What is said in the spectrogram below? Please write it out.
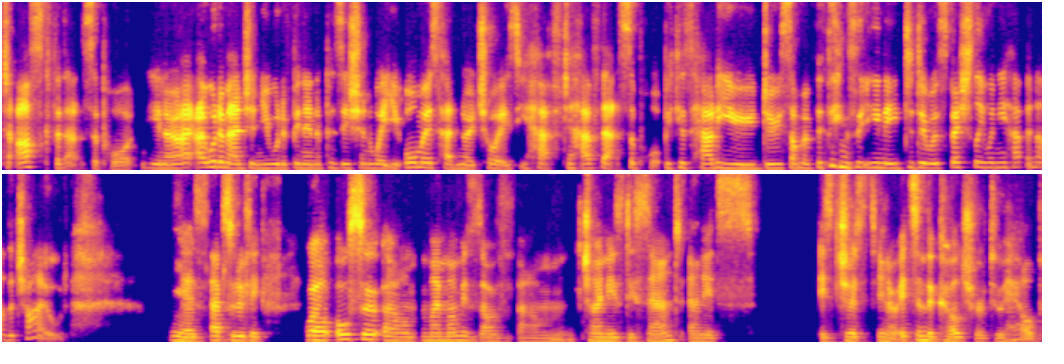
to ask for that support. You know, I, I, would imagine you would have been in a position where you almost had no choice. You have to have that support because how do you do some of the things that you need to do, especially when you have another child? Yes, absolutely. Well, also, um, my mom is of um, Chinese descent, and it's it's just you know it's in the culture to help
